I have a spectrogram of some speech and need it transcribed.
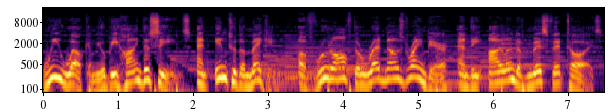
we welcome you behind the scenes and into the making of Rudolph the Red-Nosed Reindeer and the Island of Misfit Toys.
